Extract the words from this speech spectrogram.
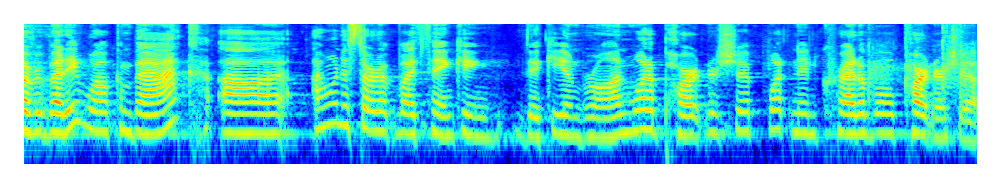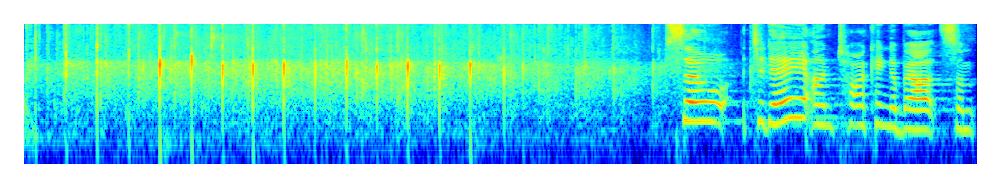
everybody. Welcome back. Uh, I want to start up by thanking Vicki and Ron. What a partnership. What an incredible partnership. So, today I'm talking about some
